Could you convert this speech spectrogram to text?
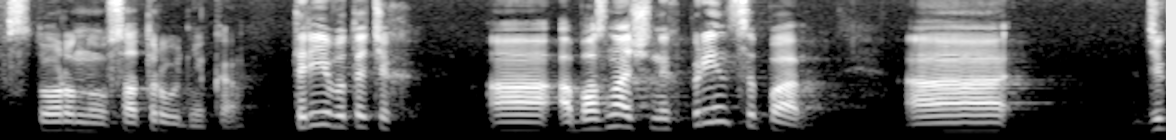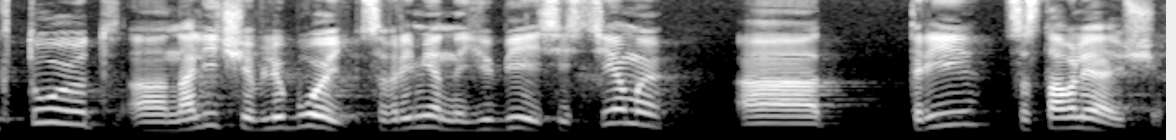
сторону сотрудника. Три вот этих обозначенных принципа диктуют наличие в любой современной UBA-системы три составляющих.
